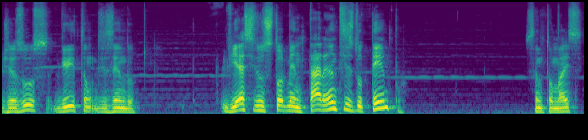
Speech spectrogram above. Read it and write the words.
Jesus, gritam dizendo: Vieste nos tormentar antes do tempo? Santo Tomás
